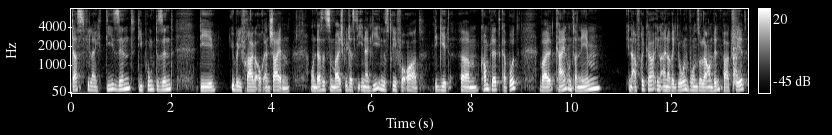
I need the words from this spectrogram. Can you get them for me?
das vielleicht die sind, die Punkte sind, die über die Frage auch entscheiden. Und das ist zum Beispiel, dass die Energieindustrie vor Ort, die geht ähm, komplett kaputt, weil kein Unternehmen in Afrika, in einer Region, wo ein Solar- und Windpark steht,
